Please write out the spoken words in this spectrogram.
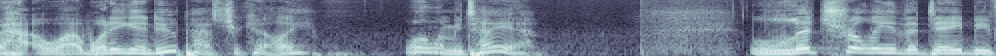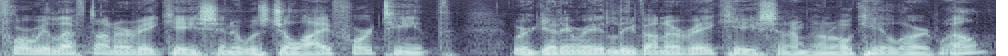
how, what are you going to do, Pastor Kelly? Well, let me tell you. Literally the day before we left on our vacation, it was July 14th. We were getting ready to leave on our vacation. I'm going, okay, Lord, well,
